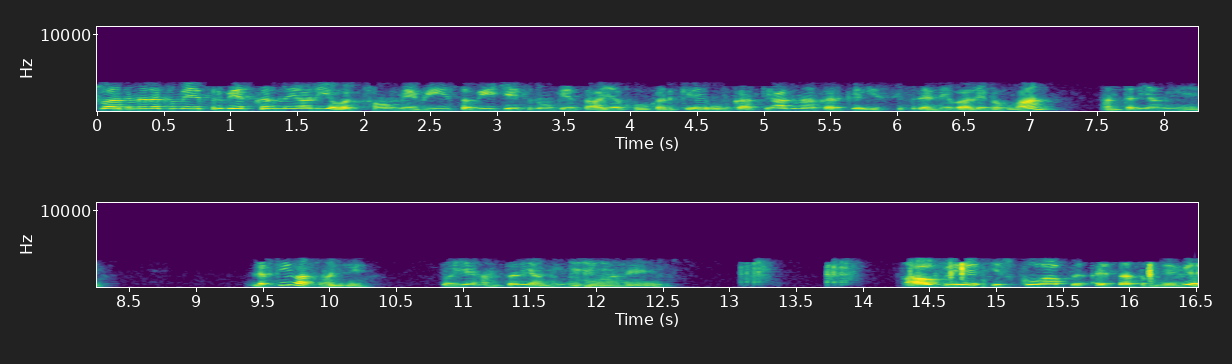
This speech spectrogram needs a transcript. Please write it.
स्वर्ग नरक में प्रवेश करने वाली अवस्थाओं में भी सभी चेतनों के सहायक होकर के उनका त्याग न करके स्थित रहने वाले भगवान अंतर्यामी है। लगती बात समझ में? तो ये अंतर्यामी भगवान है। आप इसको आप ऐसा समझेंगे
